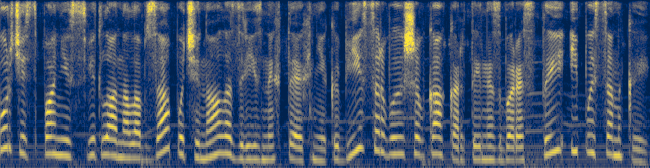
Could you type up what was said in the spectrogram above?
Творчість пані Світлана Лабза починала з різних технік: бісер, вишивка, картини з берести і писанки.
